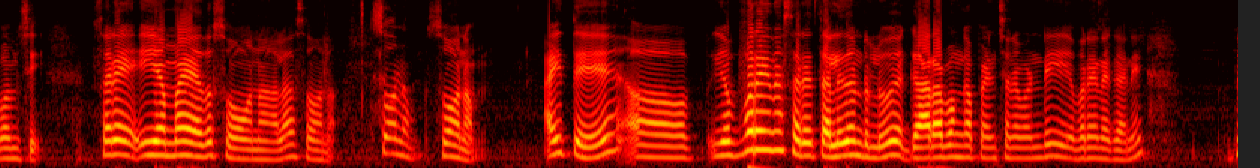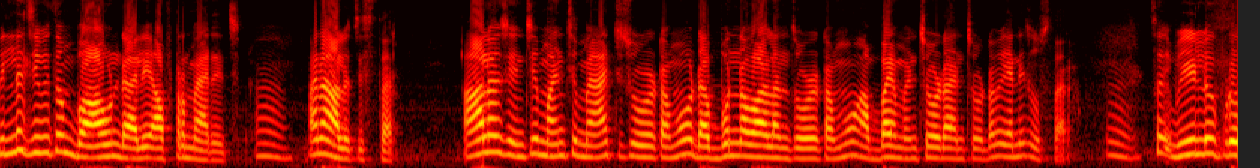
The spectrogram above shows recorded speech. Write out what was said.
వంశీ. సరే ఈ అమ్మాయి ఏదో సోనాల సోన? సోనం. సోనం. అయితే ఎవరైనా సరే తల్లిదండ్రులు గారాభంగా పెంచనివ్వండి ఎవరైనా కానీ పిల్ల జీవితం బాగుండాలి ఆఫ్టర్ మ్యారేజ్ అని ఆలోచిస్తారు. ఆలోచించి మంచి మ్యాచ్ చూడటము డబ్బున్న వాళ్ళని చూడటము అబ్బాయి మంచోడా అని చూడటం ఇవన్నీ చూస్తారు. సో వీళ్ళు ఇప్పుడు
